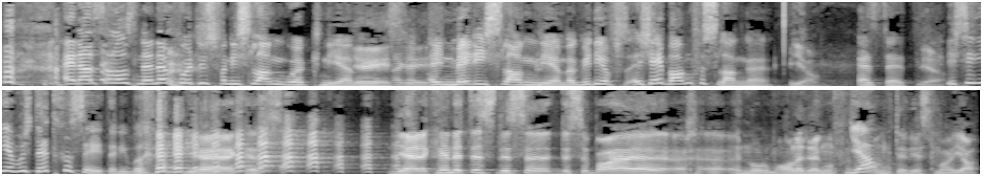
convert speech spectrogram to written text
en dan sal ons nou-nou foto's van die slang ook neem. Yes, yes, en yes. met die slang neem. Ek weet nie of is jy bang vir slange? Ja. Is dit? Ja. Jy sien jy moes dit gesê het aan die begin. Ja, ek is. Ja, ek vind dit is dis 'n dis 'n baie 'n normale ding om vir Ja. bang te wees, maar ja,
